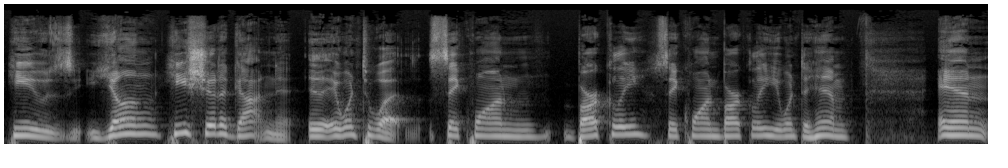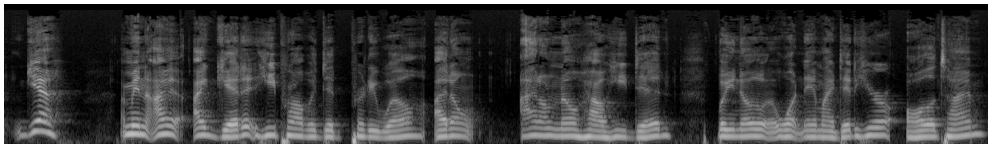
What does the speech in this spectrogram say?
he was young. He should have gotten it. it. It went to what Saquon Barkley. Saquon Barkley. He went to him, and yeah. I mean, I I get it. He probably did pretty well. I don't I don't know how he did, but you know what name I did hear all the time,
